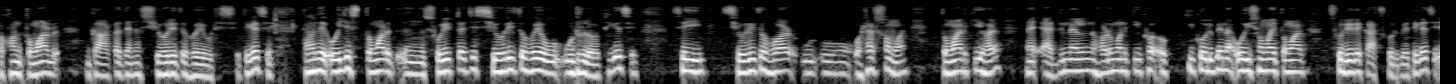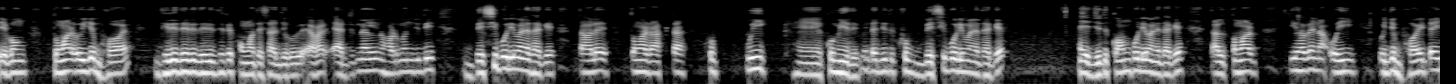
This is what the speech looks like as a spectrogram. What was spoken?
তখন তোমার গাটা যেন শিহরিত হয়ে উঠেছে, ঠিক আছে? তাহলে ওই যে তোমার শরীরটা যে শিহরিত হয়ে উঠল, ঠিক আছে? সেই শিহরিত হওয়ার ওঠার সময় তোমার কি হয়? না, অ্যাড্রিনালিন হরমোন কী কী করবে না ওই সময় তোমার শরীরে কাজ করবে, ঠিক আছে? এবং তোমার ওই যে ভয় ধীরে ধীরে ধীরে ধীরে কমাতে সাহায্য করবে। এবার অ্যাড্রিনালিন হরমোন যদি বেশি পরিমাণে থাকে, তাহলে তোমার রাগটা খুব কুইক কমিয়ে দেবে। এটা যদি খুব বেশি পরিমাণে থাকে এই যদি কম পরিমাণে থাকে, তাহলে তোমার কি হবে না, ওই ওই যে ভয়টাই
